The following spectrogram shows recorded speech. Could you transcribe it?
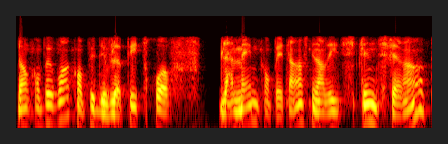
Donc, on peut voir qu'on peut développer trois, la même compétence, mais dans des disciplines différentes.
